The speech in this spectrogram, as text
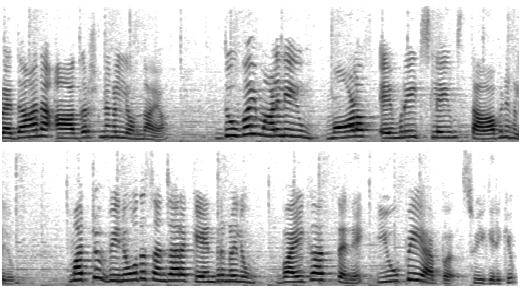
പ്രധാന ആകർഷണങ്ങളിലൊന്നായ ദുബായ് മാളിലെയും മോൾ ഓഫ് എമിറേറ്റ്സിലെയും സ്ഥാപനങ്ങളിലും മറ്റു വിനോദസഞ്ചാര കേന്ദ്രങ്ങളിലും വൈകാതെ തന്നെ യു ആപ്പ് സ്വീകരിക്കും.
